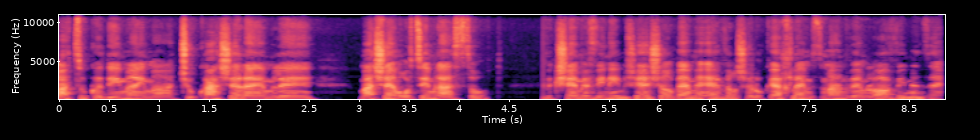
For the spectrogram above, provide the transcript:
רצו קדימה עם התשוקה שלהם למה שהם רוצים לעשות, וכשהם מבינים שיש הרבה מעבר שלוקח להם זמן והם לא אוהבים את זה,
